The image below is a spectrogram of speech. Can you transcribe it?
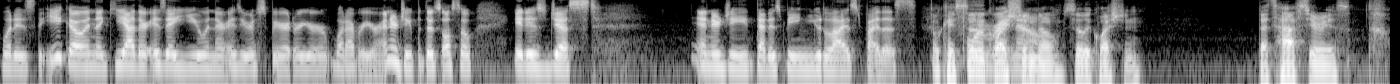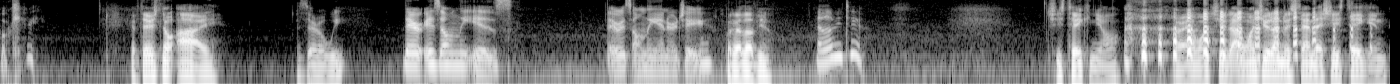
what is the ego, and like, yeah, there is a you, and there is your spirit or your whatever your energy, but there's also it is just energy that is being utilized by this. Okay, silly right question now. though. Silly question. That's half serious. Okay. If there's no I, is there a we? There is only is. There is only energy. But I love you. I love you too. She's taken, y'all. All right, I want you. To, I want you to understand that she's taken.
